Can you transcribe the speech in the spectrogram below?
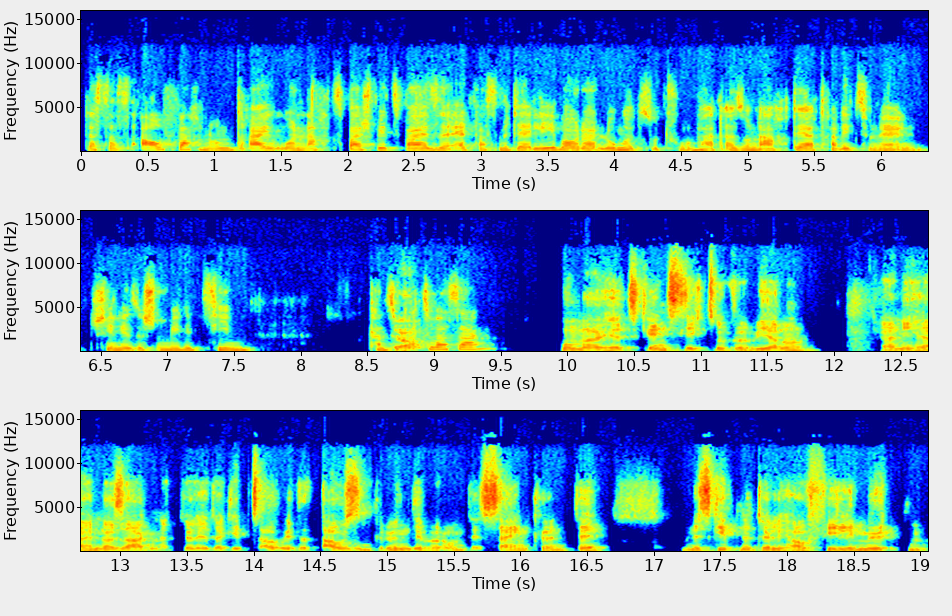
dass das Aufwachen um drei Uhr nachts beispielsweise etwas mit der Leber oder Lunge zu tun hat, also nach der traditionellen chinesischen Medizin. Kannst du ja. dazu was sagen? Um euch jetzt gänzlich zu verwirren, kann ich nur sagen, natürlich, da gibt es auch wieder tausend Gründe, warum das sein könnte. Und es gibt natürlich auch viele Mythen.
